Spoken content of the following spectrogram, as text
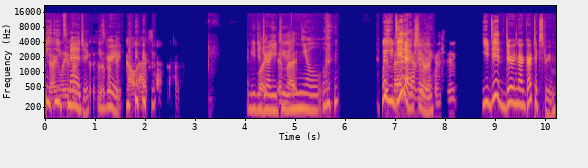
He eats magic. He's great. big Mal axe. I need to Like, draw you too. ima- No. Wait, you did Imagine having a actually. Reference sheet. You did during our Gartic stream.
